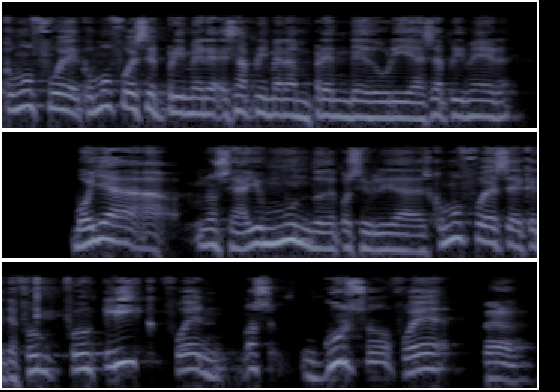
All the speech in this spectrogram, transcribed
cómo, fue, ¿cómo fue ese primer, esa primera emprendeduría, ese primer voy a, no sé, hay un mundo de posibilidades. ¿Cómo fue ese que te fue, fue un clic? ¿Fue, no sé, un curso? ¿Fue...? Claro.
